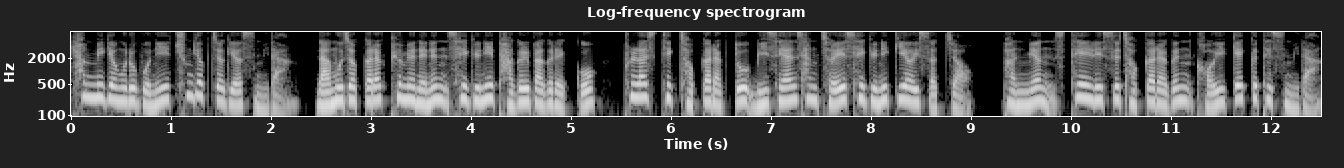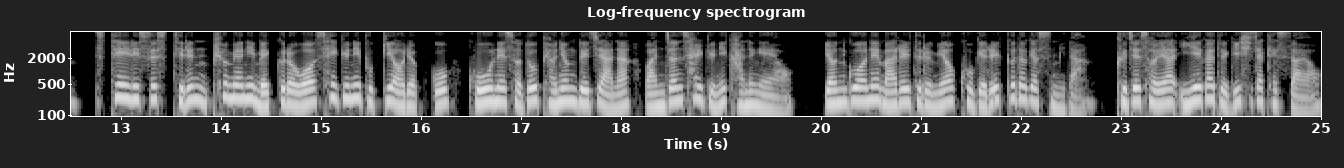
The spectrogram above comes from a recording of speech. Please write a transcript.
현미경으로 보니 충격적이었습니다. 나무 젓가락 표면에는 세균이 바글바글했고 플라스틱 젓가락도 미세한 상처에 세균이 끼어 있었죠. 반면 스테인리스 젓가락은 거의 깨끗했습니다. 스테인리스 스틸은 표면이 매끄러워 세균이 붙기 어렵고 고온에서도 변형되지 않아 완전 살균이 가능해요. 연구원의 말을 들으며 고개를 끄덕였습니다. 그제서야 이해가 되기 시작했어요.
